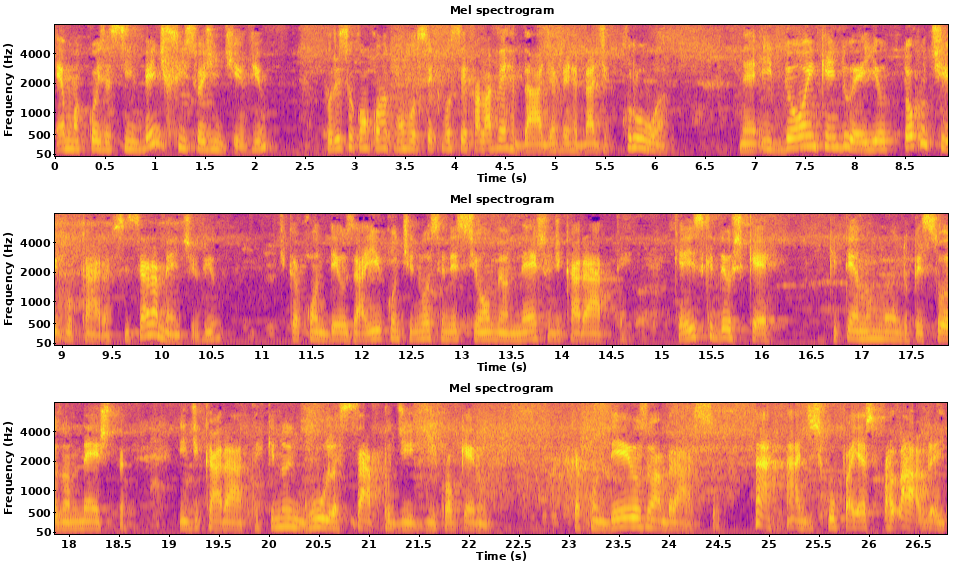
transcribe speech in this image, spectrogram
é uma coisa assim bem difícil hoje em dia, viu? Por isso eu concordo com você que você fala a verdade, a verdade crua, né? E doem quem doer. E eu tô contigo, cara, sinceramente, viu? Fica com Deus aí, continua sendo esse homem honesto de caráter, que é isso que Deus quer, que tenha no mundo pessoas honestas e de caráter, que não engula sapo de, de qualquer um. Fica com Deus, um abraço. Desculpa aí as palavras.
